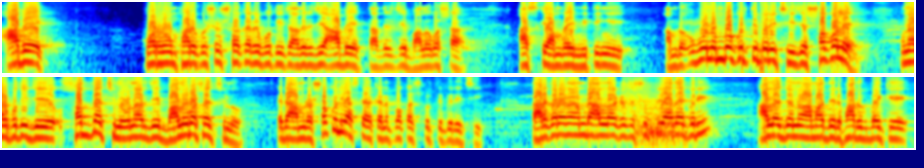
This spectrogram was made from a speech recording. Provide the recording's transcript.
আবেগ, মরহম ফারুক হোসেন সরকারের প্রতি তাদের যে আবেগ, তাদের যে ভালোবাসা, আজকে আমরা এই মিটিংয়ে আমরা অবলম্ব করতে পেরেছি যে সকলে ওনার প্রতি যে শ্রদ্ধা ছিল, ওনার যে ভালোবাসা ছিল, এটা আমরা সকলেই আজকে এখানে প্রকাশ করতে পেরেছি। তার কারণে আমরা আল্লাহর কাছে শুক্রিয়া আদায় করি। আল্লাহ যেন আমাদের ফারুক ভাইকে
